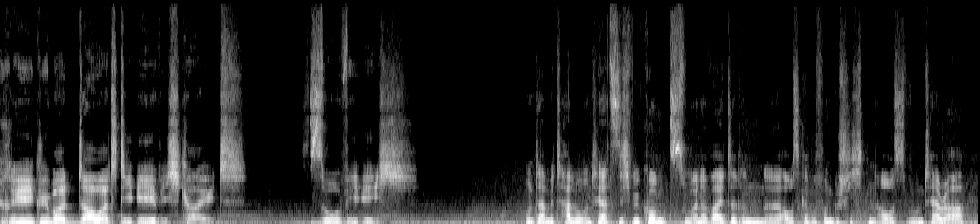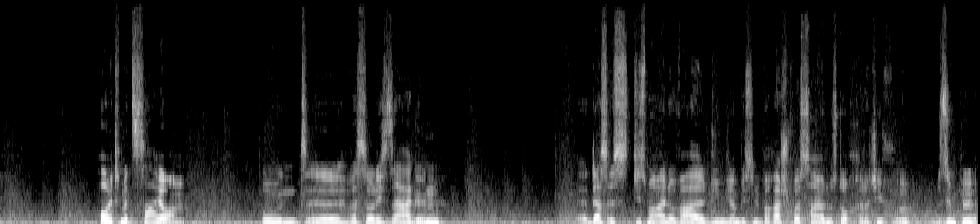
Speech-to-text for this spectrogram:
Krieg überdauert die Ewigkeit. So wie ich. Und damit hallo und herzlich willkommen zu einer weiteren äh, Ausgabe von Geschichten aus Runeterra. Heute mit Scion. Und äh, was soll ich sagen? Äh, das ist diesmal eine Wahl, die mich ein bisschen überrascht, weil Scion ist doch relativ äh, simpel.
